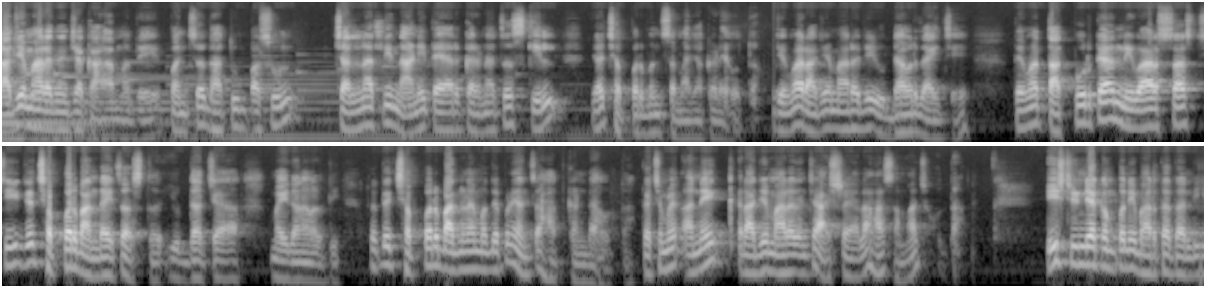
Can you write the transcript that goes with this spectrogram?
राजे महाराजांच्या काळामध्ये पंचधातूंपासून चलनातली नाणी तयार करण्याचं स्किल या छप्परबंद समाजाकडे होतं. जेव्हा राजे महाराज युद्धावर जायचे तेव्हा तात्पुरत्या निवासाची जे छप्पर बांधायचं असतं युद्धाच्या मैदानावरती तर ते छप्पर बांधण्यामध्ये पण यांचा हातखंडा होता. त्याच्यामुळे अनेक राजे महाराजांच्या आश्रयाला हा समाज होता. ईस्ट इंडिया कंपनी भारतात आली.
